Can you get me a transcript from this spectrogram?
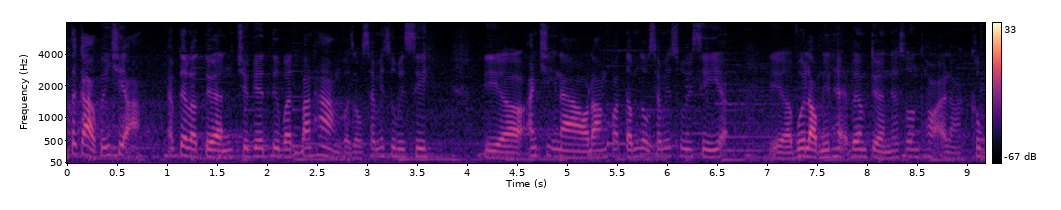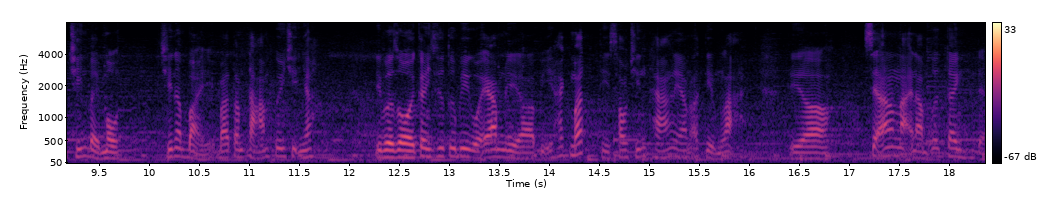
chào tất cả quý anh chị ạ. Em tên là Tuyền, chuyên viên tư vấn bán hàng của dòng xe Mitsubishi. Thì uh, anh chị nào đang quan tâm dòng xe Mitsubishi ạ, thì uh, vui lòng liên hệ với em Tuyền theo số điện thoại là 0971 957 388 quý anh chị nhé. Thì vừa rồi kênh YouTube của em thì uh, bị hack mất, thì sau 9 tháng thì em đã tìm lại. Thì uh, sẽ lại làm cái kênh để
